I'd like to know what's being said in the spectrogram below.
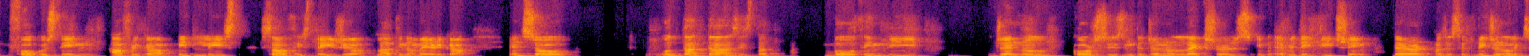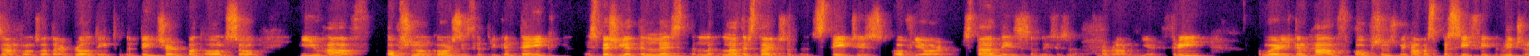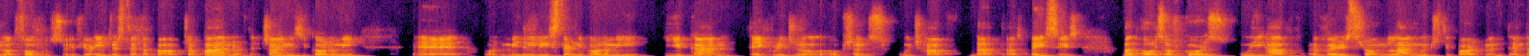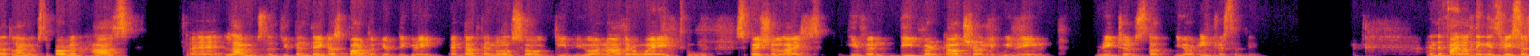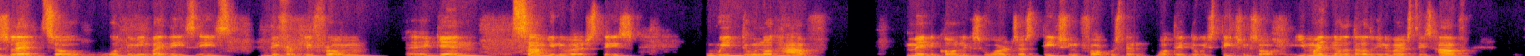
focused in Africa, Middle East, Southeast Asia, Latin America. And so what that does is that both in the general courses, in the general lectures, in everyday teaching, there are, as I said, regional examples that are brought into the picture, but also you have optional courses that you can take, especially at the less, latter stages of your studies. So this is around year three, where you can have options. We have a specific regional focus. So if you're interested about Japan or the Chinese economy uh, or the Middle Eastern economy, you can take regional options which have that as basis. But also, of course, we have a very strong language department and that language department has uh, language that you can take as part of your degree. And that can also give you another way to specialize even deeper culturally within regions that you're interested in. And the final thing is research led. So what we mean by this is differently from, again, some universities, we do not have many colleagues who are just teaching focused and what they do is teaching. So you might know that a lot of universities have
